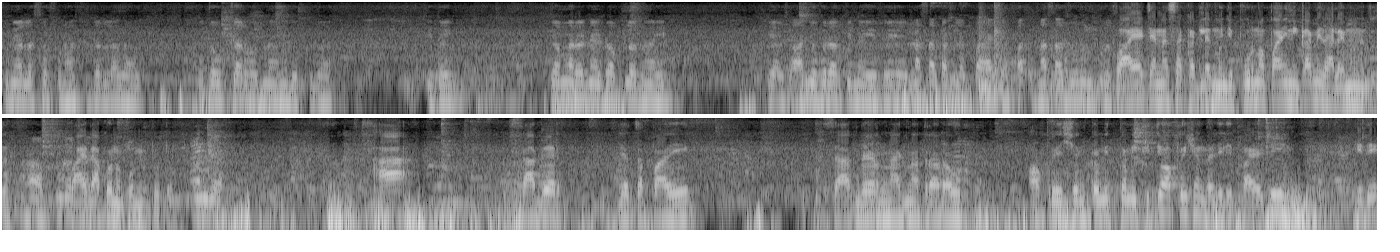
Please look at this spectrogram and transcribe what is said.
पुण्याला ससून हॉस्पिटलला जा. इथं उपचार होत नाही म्हणजे तुझा. तिथं कॅमेरा नाही डॉक्टर नाही. नाही नसा काढल्यात पायाच्या नसा जोडून पुढं पायाच्या नसा कटल्यात म्हणजे पूर्ण पाय निकामी झालाय म्हणणं तुझा. हां पाय दाखव ना पूर्ण तो तो. म्हणजे? हा सागर याचा पाय. आहे. सागर नागनाथराव राऊत ऑपरेशन कमीत कमी किती ऑपरेशन झालेली पायाची? तीन. किती?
